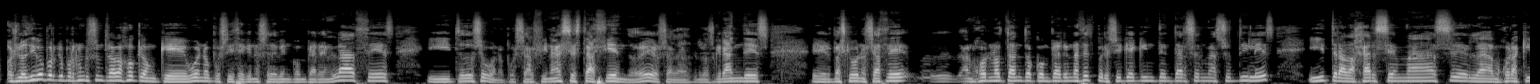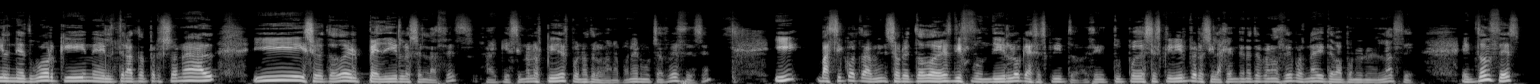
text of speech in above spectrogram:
os lo digo porque, por ejemplo, es un trabajo que aunque, bueno, pues dice que no se deben comprar enlaces y todo eso, bueno, pues al final se está haciendo, ¿eh? O sea, los grandes, eh, es que, bueno, se hace, eh, a lo mejor no tanto comprar enlaces, pero sí que hay que intentar ser más sutiles y trabajarse más, eh, a lo mejor aquí el networking, el trato personal y sobre todo el pedir los enlaces. O sea, que si no los pides, pues no te los van a poner muchas veces, ¿eh? Y básico también, sobre todo, es difundir lo que has escrito. Es decir, tú puedes escribir, pero si la gente no te conoce, pues nadie te va a poner un enlace. Entonces,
